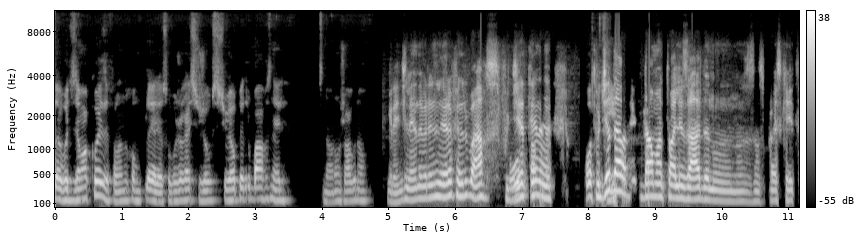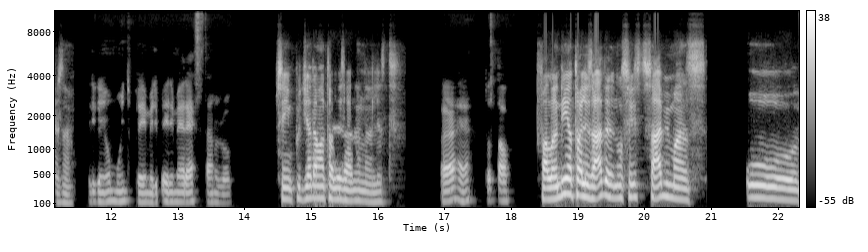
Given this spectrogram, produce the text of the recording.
eu vou dizer uma coisa, falando como player, eu só vou jogar esse jogo se tiver o Pedro Barros nele. Senão eu não jogo, não. Grande lenda brasileira, Pedro Barros. Podia ter, né? Podia dar, dar uma atualizada no, nos, nos Pro Skaters, né? Ele ganhou muito prêmio, ele, ele merece estar no jogo. Sim, podia dar uma atualizada na lista. É, é, total. Falando em atualizada, não sei se tu sabe, mas o,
